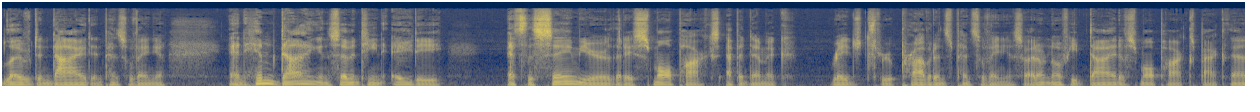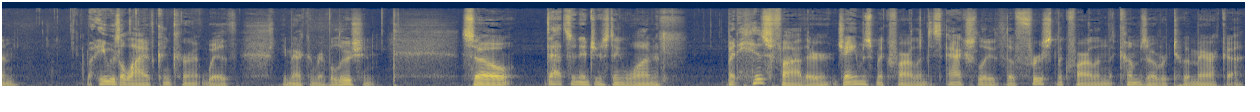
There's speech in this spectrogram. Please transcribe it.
lived and died in Pennsylvania, and him dying in 1780. It's the same year that a smallpox epidemic raged through Providence, Pennsylvania. So I don't know if he died of smallpox back then, but he was alive concurrent with the American Revolution. So that's an interesting one. But his father, James McFarland, is actually the first McFarland that comes over to America.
